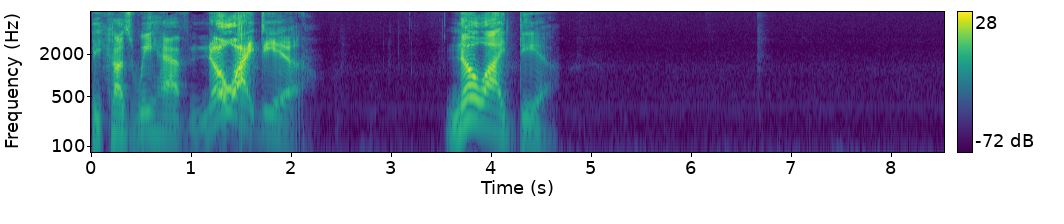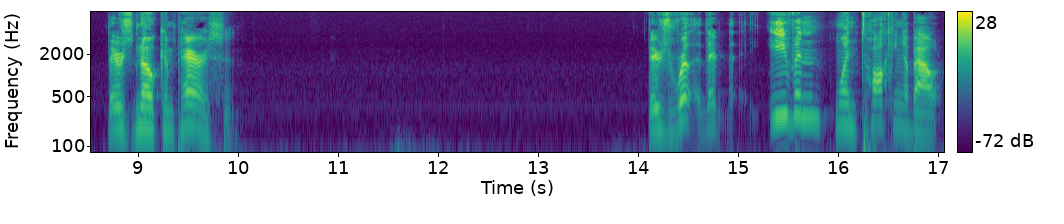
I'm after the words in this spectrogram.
because we have no idea. No idea. There's no comparison. There's there, even when talking about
